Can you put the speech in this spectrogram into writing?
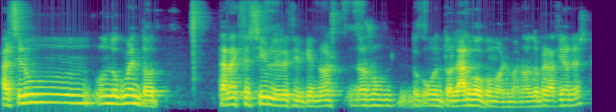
al ser un, documento tan accesible, es decir, que no es, un documento largo como el manual de operaciones,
